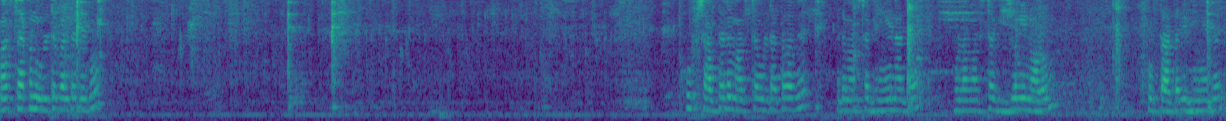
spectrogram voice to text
মাছটা এখন উল্টে পাল্টে দেবো। খুব সাবধানে মাছটা উল্টাতে হবে, যাতে মাছটা ভেঙে না যায়। ভোলা মাছটা ভীষণই নরম, খুব তাড়াতাড়ি ভেঙে যায়।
